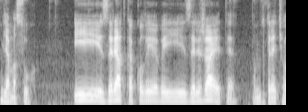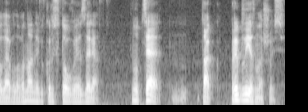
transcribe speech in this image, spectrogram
для масух. І зарядка, коли ви її заряджаєте там, до третього левела, вона не використовує заряд. Ну, це так, приблизно щось.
